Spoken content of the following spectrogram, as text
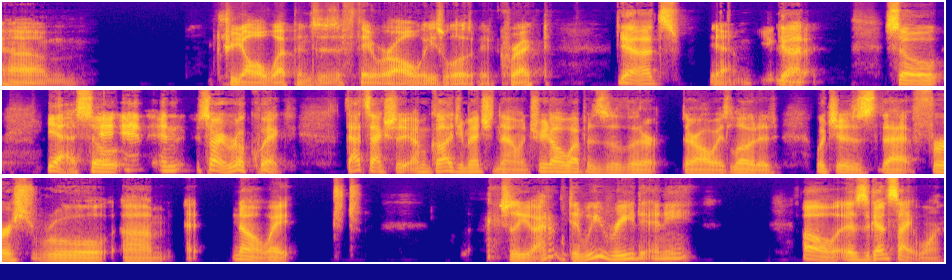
um, treat all weapons as if they were always loaded, correct? Yeah, that's yeah. You got yeah. it. So yeah. So and, and, and, sorry, real quick. That's actually I'm glad you mentioned that one. Treat all weapons as they're they're always loaded, which is that first rule. Um, eh, no, wait. Actually, I don't. Did we read any? Oh, it was the Gunsite one.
